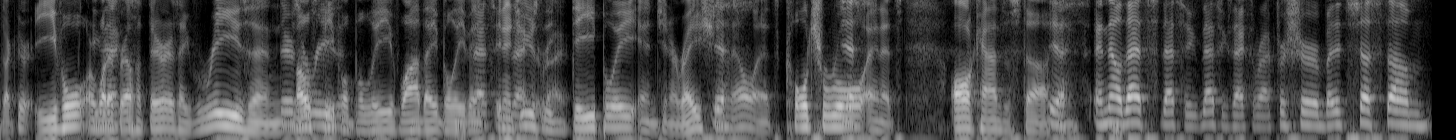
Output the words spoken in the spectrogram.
like they're evil or whatever else. Like there is a reason There's a most reason. people believe why they believe, and That's it's and it's usually right. deeply and generational, Yes. and it's cultural, Yes. and it's all kinds of stuff. Yes, and no, that's that's that's exactly right for sure. But it's just um,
